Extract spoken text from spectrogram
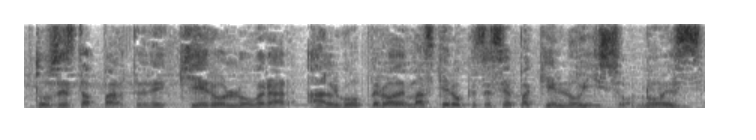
Entonces esta parte de quiero lograr algo, pero además quiero que se sepa quién lo hizo, ¿no? Es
